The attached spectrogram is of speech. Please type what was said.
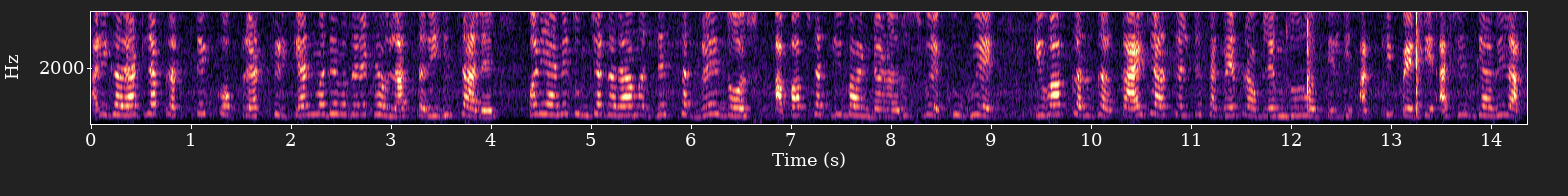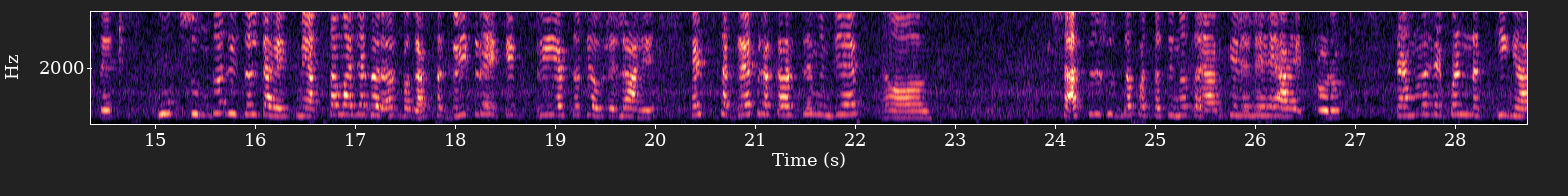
आणि घरातल्या प्रत्येक कोपऱ्यात खिडक्यांमध्ये वगैरे ठेवलात तरीही चालेल. पण याने तुमच्या घरामधले सगळे दोष आपापसातली भांडणं रुसवे फुगवे किंवा कर्ज काय जे असेल ते सगळे प्रॉब्लेम दूर होतील. ही अख्खी पेटी अशीच घ्यावी लागते. खूप सुंदर रिझल्ट आहेत. मी आत्ता माझ्या घरात बघा सगळीकडे एक एक ट्री याचं ठेवलेलं आहे. हे सगळ्या प्रकारचे म्हणजे शास्त्रशुद्ध पद्धतीनं तयार केलेले हे आहेत प्रोडक्ट त्यामुळे हे पण नक्की घ्या.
